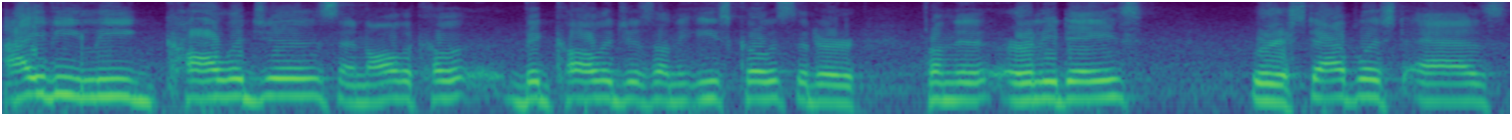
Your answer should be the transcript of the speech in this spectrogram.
Ivy League colleges and all the co- big colleges on the East Coast that are from the early days were established as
